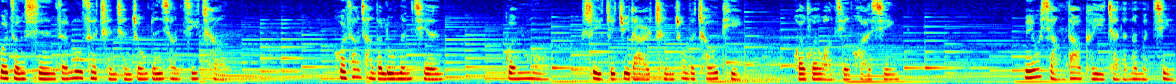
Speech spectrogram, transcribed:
我总是在暮色沉沉中奔向机场。火葬场的炉门前，棺木是一只巨大而沉重的抽屉，缓缓往前滑行。没有想到可以站得那么近，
